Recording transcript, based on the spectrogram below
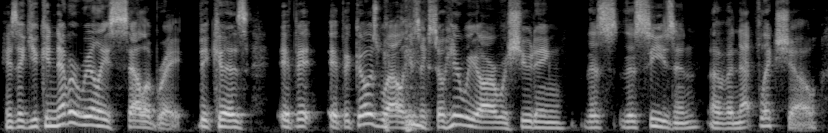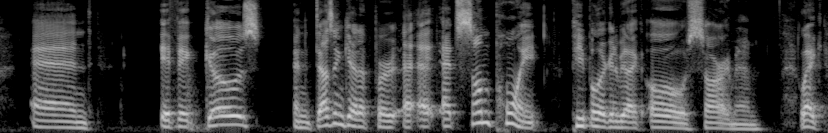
He's like, you can never really celebrate because if it if it goes well, he's like, so here we are, we're shooting this this season of a Netflix show, and if it goes and it doesn't get a for at, at some point, people are going to be like, oh, sorry, man. Like,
